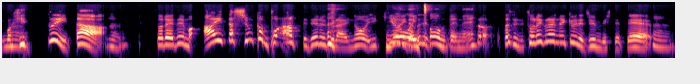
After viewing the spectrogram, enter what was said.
もうひっついた、うん。それでもう開いた瞬間バーって出るぐらいの勢いで用意私トンってね。そう私それぐらいの勢いで準備してて、うん。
